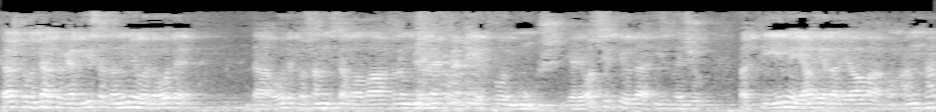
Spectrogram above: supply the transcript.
Kaže komentator Hadisa, zanimljivo da ovdje da ovdje poslanik sallallahu alejhi ve rekao gdje je tvoj muž, jer je osjetio da između Fatime i Ali radijallahu anha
